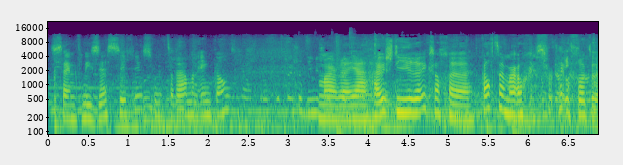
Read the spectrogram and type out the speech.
Het zijn van die zes zitjes met de ramen aan één kant. Maar uh, ja, huisdieren. Ik zag katten, maar ook een soort hele grote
